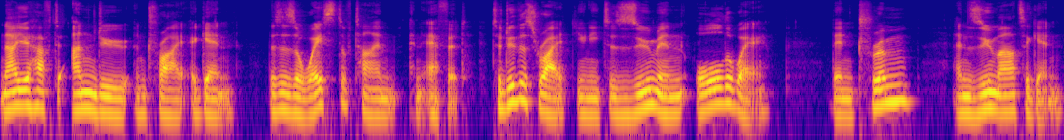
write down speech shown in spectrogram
Now you have to undo and try again. This is a waste of time and effort. To do this right, you need to zoom in all the way, then trim and zoom out again.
